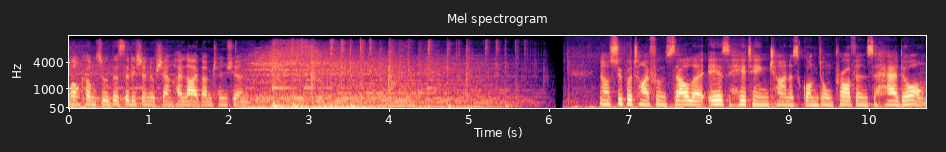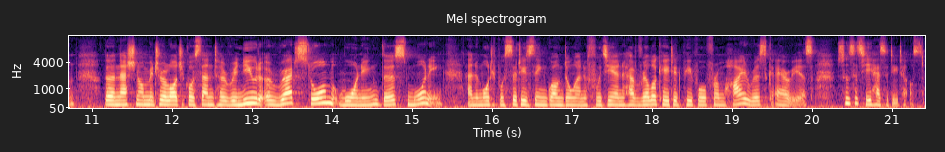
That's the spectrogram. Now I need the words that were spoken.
Welcome to this edition of Shanghai Live. I'm Chen Xuan. Now, Super Typhoon Saola is hitting China's Guangdong province head on. The National Meteorological Center renewed a red storm warning this morning, and multiple cities in Guangdong and Fujian have relocated people from high risk areas. Sun Siqi has the details.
